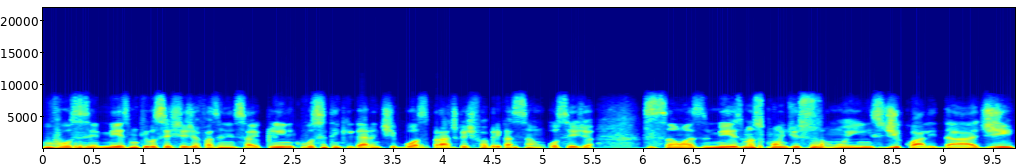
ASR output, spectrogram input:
você, mesmo que você esteja fazendo ensaio clínico, você tem que garantir boas práticas de fabricação, ou seja, são as mesmas condições de qualidade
